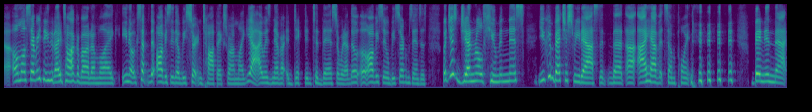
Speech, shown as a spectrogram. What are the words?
Uh, almost everything that I talk about, I'm like, you know, except that obviously there'll be certain topics where I'm like, yeah, I was never addicted to this or whatever. There obviously will be circumstances, but just general humanness, you can bet your sweet ass that that uh, I have at some point been in that,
